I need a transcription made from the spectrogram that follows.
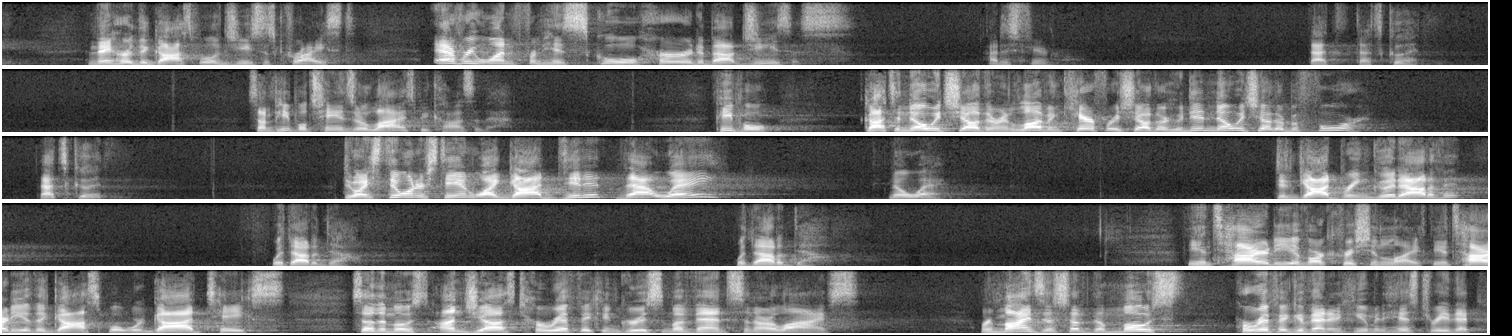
and they heard the gospel of Jesus Christ. Everyone from his school heard about Jesus at his funeral. That's, that's good. Some people changed their lives because of that. People got to know each other and love and care for each other who didn't know each other before. That's good. Do I still understand why God did it that way? No way. Did God bring good out of it? Without a doubt. Without a doubt the entirety of our Christian life, the entirety of the gospel, where God takes some of the most unjust, horrific, and gruesome events in our lives, reminds us of the most horrific event in human history that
